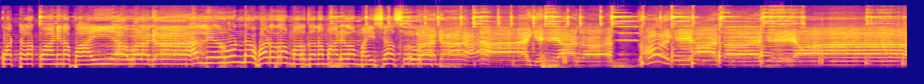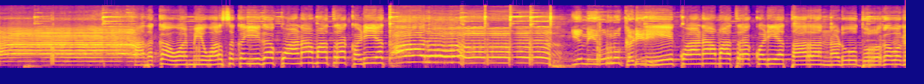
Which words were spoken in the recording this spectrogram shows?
ಕೊಟ್ಟಳ ಕ್ವಾಣಿನ ಬಾಯಿಯ ಒಳಗ. ಅಲ್ಲಿ ರುಂಡ ಹೊಡೆದ ಮರ್ದನ ಮಾಡ್ಯಾಳ ಮಹಿಷಾಸುರ ಆಗ ಅದಕ್ಕ ಒಮ್ಮೆ ವರ್ಷಕ್ಕ ಈಗ ಕ್ವಾಣ ಮಾತ್ರ ಕಡಿಯತಾರೋ ಇನ್ನು ಇವ್ರನ್ನು ಕಡಿ ಏ ಕ್ವಾಣ ಮಾತ್ರ ಕೊಡಿಯ ತಾರ ನಡು ದುರ್ಗವಗ.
